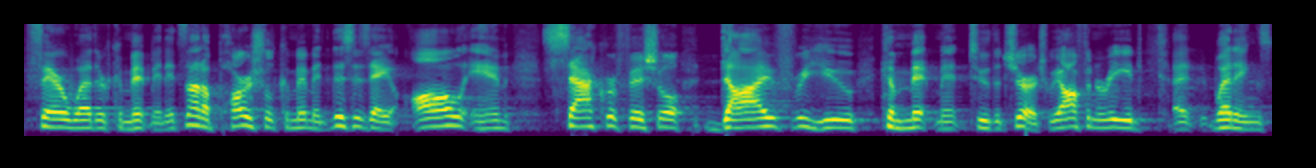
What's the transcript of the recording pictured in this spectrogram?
fair weather commitment. It's not a partial commitment. This is a all-in sacrificial die for you commitment to the church. We often read at weddings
